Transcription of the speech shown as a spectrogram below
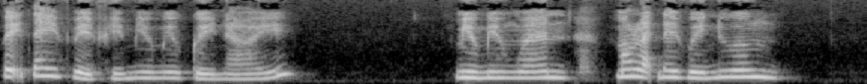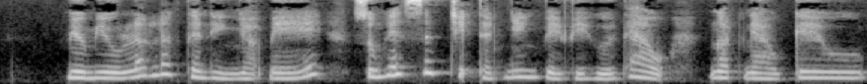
vẫy tay về phía miêu miêu cười nói. Miêu miêu ngoan, mau lại đây với nương. Miêu miêu lắc lắc thân hình nhỏ bé, dùng hết sức chạy thật nhanh về phía hứa thảo, ngọt ngào kêu.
